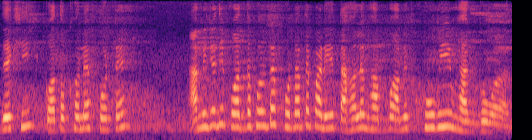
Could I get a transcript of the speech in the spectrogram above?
দেখি কতক্ষণে ফোটে। আমি যদি পদ্ম ফুলটা ফোটাতে পারি, তাহলে ভাববো আমি খুবই ভাগ্যবান।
